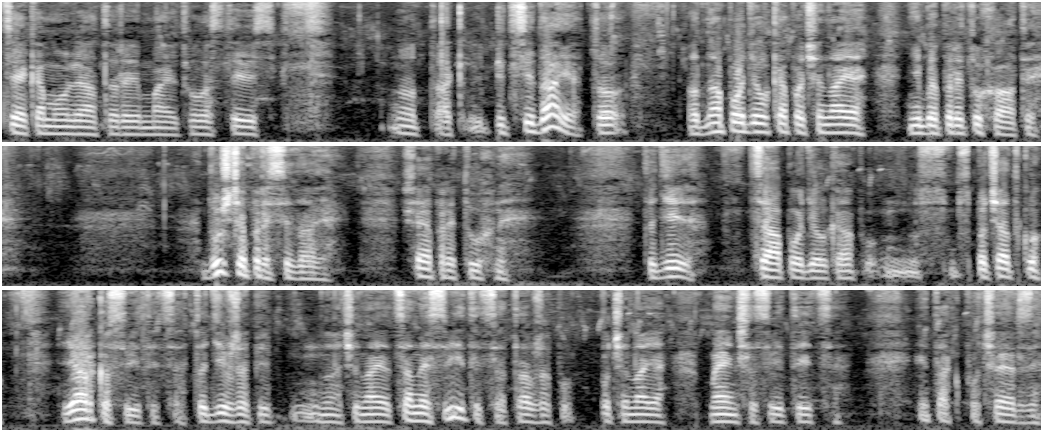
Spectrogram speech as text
Ці акумулятори мають властивість, ну так, підсідає, то одна поділка починає ніби притухати. Дужче присідає, ще притухне. Тоді ця поділка спочатку ярко світиться, тоді вже починає, це не світиться, та вже починає менше світитися. І так по черзі.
